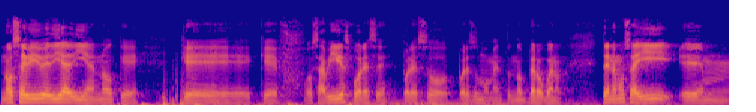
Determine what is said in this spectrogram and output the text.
no se vive día a día, ¿no? Que, que, que o sea, vives por ese, por eso, por esos momentos, ¿no? Pero bueno, tenemos ahí... em,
